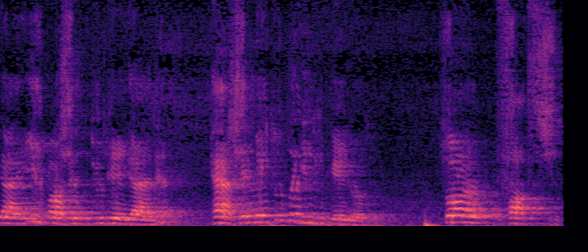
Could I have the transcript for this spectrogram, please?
Yani ilk başta Türkiye'ye geldim. Her şey mektupla gidip geliyordu. Sonra fax çıktı.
